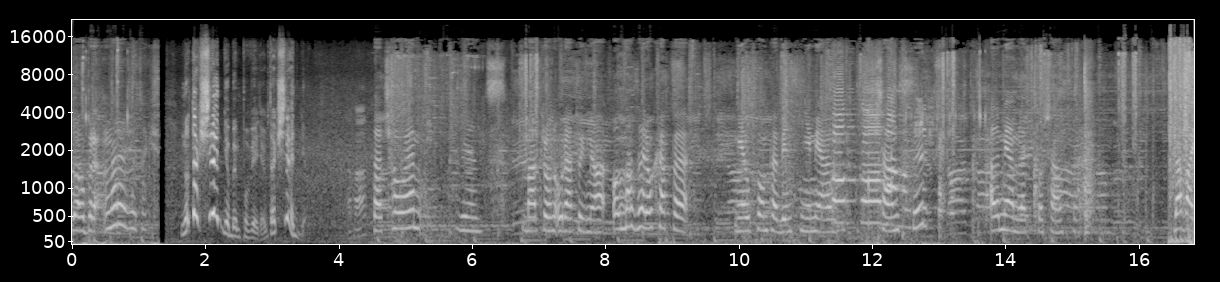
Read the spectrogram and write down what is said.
Dobra, na razie tak się No tak średnio bym powiedział, tak średnio. Zacząłem, więc Matron uratuj mnie. On ma 0 HP. Miał pompę, więc nie miałem szansy, ale miałem lekko szansę. Dawaj.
